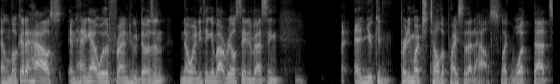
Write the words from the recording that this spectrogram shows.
and look at a house and hang out with a friend who doesn't know anything about real estate investing. And you can pretty much tell the price of that house, like what that's.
